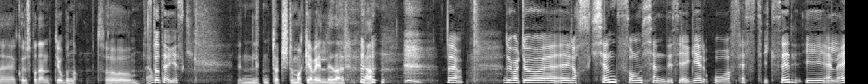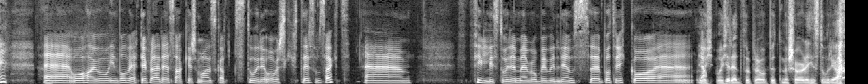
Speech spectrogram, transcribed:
eh, korrespondentjobben, da. Så ja. Strategisk. En liten touch til Machiavelli der. Ja. ja. Du ble jo eh, raskt kjent som kjendisjeger og festfikser i LA. Eh, og har jo involvert i flere saker som har skapt store overskrifter, som sagt. Eh, Fyllehistorie med Robbie Williams på trykk og ja. var, ikke redd for å prøve å putte meg sjøl i historia.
